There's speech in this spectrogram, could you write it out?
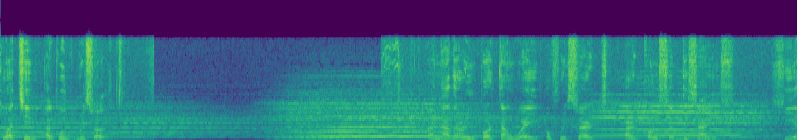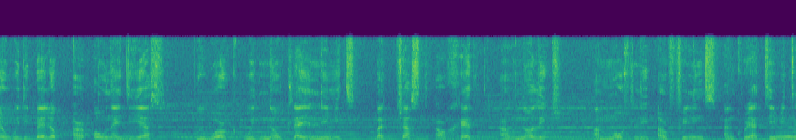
to achieve a good result. Another important way of research are concept designs. Here we develop our own ideas, we work with no client limits but just our head, our knowledge and mostly our feelings and creativity.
